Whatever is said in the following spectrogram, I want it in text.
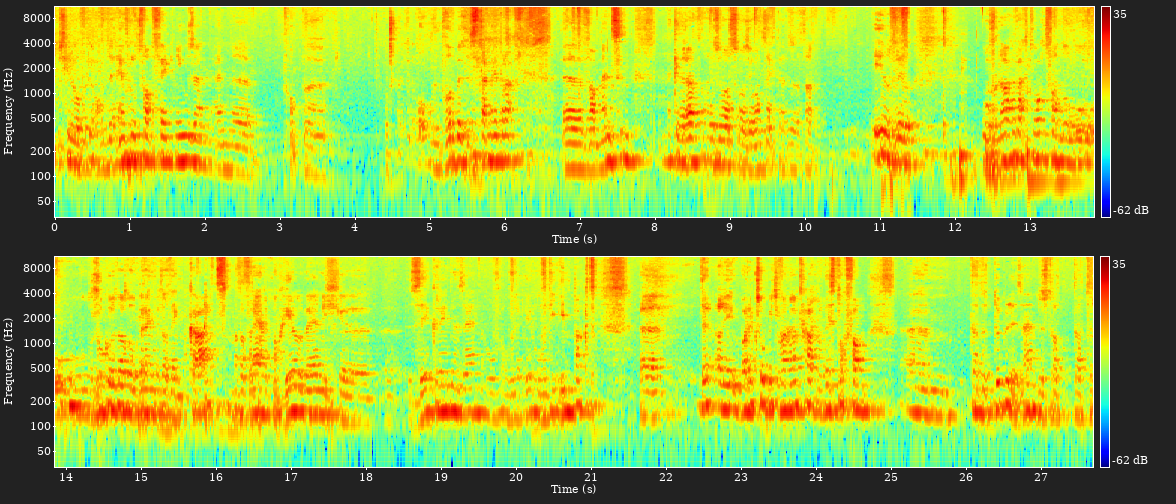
Misschien over over de invloed van fake news en, en uh, op, uh, op bijvoorbeeld het stemgedrag uh, van mensen. Ik inderdaad, zoals, zoals Johan zegt, dat dat heel veel over nagedacht wordt van hoe onderzoeken we dat, hoe brengen we dat in kaart, maar dat er eigenlijk nog heel weinig zekerheden zijn over, over, de, die impact. Uh, allee, waar ik zo'n beetje van uitga, dat is toch van um, dat het dubbel is. Hè? Dus dat, dat er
